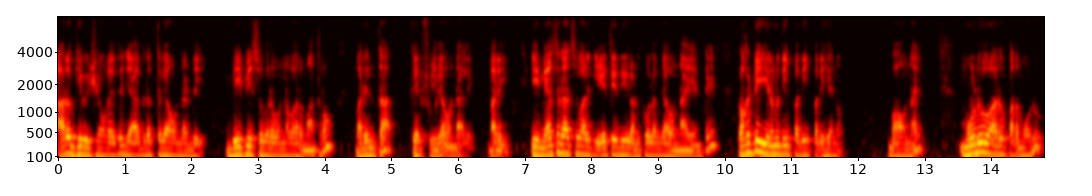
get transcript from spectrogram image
ఆరోగ్య విషయంలో అయితే జాగ్రత్తగా ఉండండి. బీపీ షుగర్ ఉన్నవారు మాత్రం మరింత కేర్ఫుల్గా ఉండాలి. మరి ఈ మేషరాశి వారికి ఏ తేదీలు అనుకూలంగా ఉన్నాయి అంటే ఒకటి ఎనిమిది పది పదిహేను బాగున్నాయి. మూడు ఆరు పదమూడు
